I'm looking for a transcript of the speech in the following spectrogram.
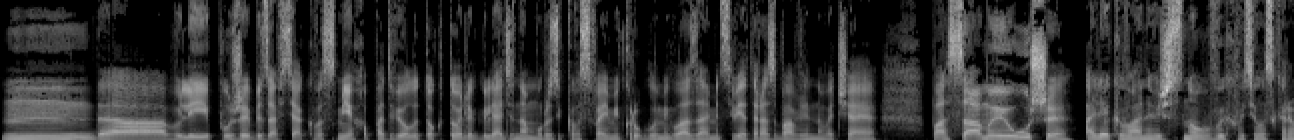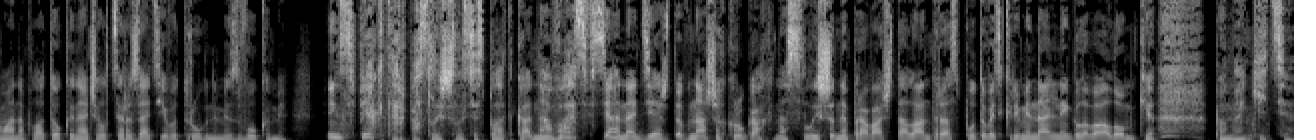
«М-да», — влип уже безо всякого смеха подвел итог Толя, глядя на Мурзикова своими круглыми глазами цвета разбавленного чая. «По самые уши!» Олег Иванович снова выхватил из кармана платок и начал терзать его трубными звуками. «Инспектор!» — послышалось из платка. «На вас вся надежда. В наших кругах наслышаны про ваш талант распутывать криминальные головоломки. Помогите.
